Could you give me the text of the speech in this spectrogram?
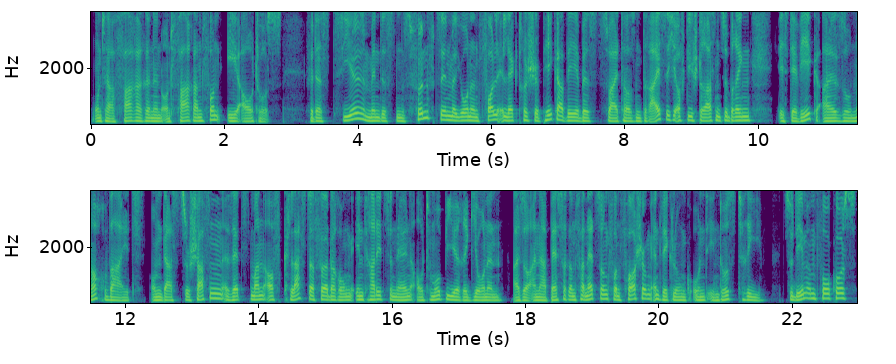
unter Fahrerinnen und Fahrern von E-Autos. Für das Ziel, mindestens 15 Millionen vollelektrische Pkw bis 2030 auf die Straßen zu bringen, ist der Weg also noch weit. Um das zu schaffen, setzt man auf Clusterförderung in traditionellen Automobilregionen, also einer besseren Vernetzung von Forschung, Entwicklung und Industrie. Zudem im Fokus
